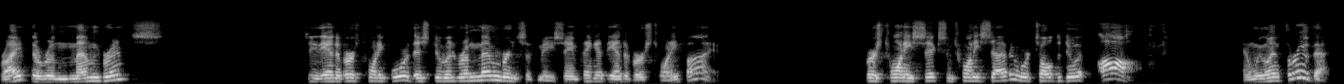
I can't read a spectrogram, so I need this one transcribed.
right? The remembrance. See the end of verse 24, this do in remembrance of me. Same thing at the end of verse 25. Verse 26 and 27, we're told to do it off. And we went through that.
